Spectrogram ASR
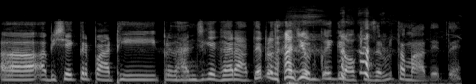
Abhishek Tripathi Pradhan ji के घर आते हैं प्रधान जी उनको एक लॉकी ज़रूर थमा देते हैं।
